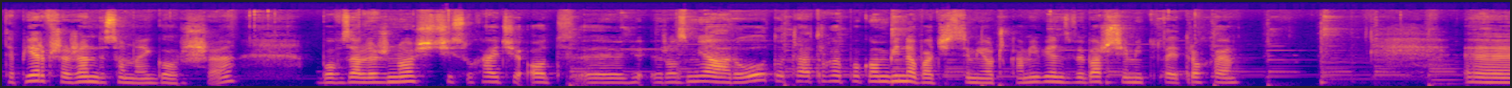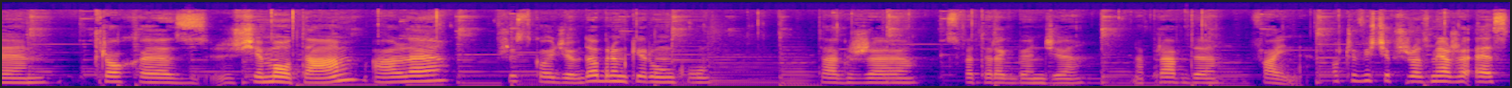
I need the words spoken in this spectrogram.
Te pierwsze rzędy są najgorsze, bo w zależności, słuchajcie, od y, rozmiaru, to trzeba trochę pokombinować z tymi oczkami, więc wybaczcie mi tutaj trochę em, trochę z, się motam, ale wszystko idzie w dobrym kierunku, także sweterek będzie naprawdę fajny. Oczywiście przy rozmiarze S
